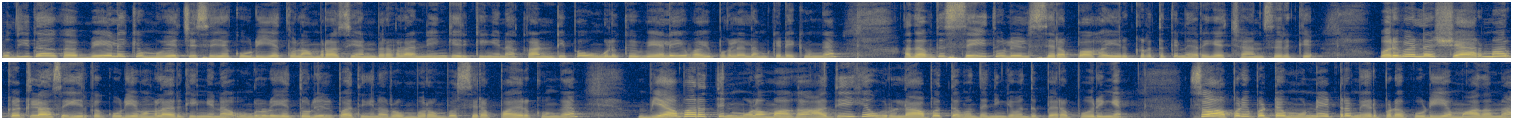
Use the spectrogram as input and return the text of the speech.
புதிதாக வேலைக்கு முயற்சி செய்யக்கூடிய துலாம் ராசி அன்பர்களாக நீங்கள் இருக்கீங்கன்னா கண்டிப்பாக உங்களுக்கு வேலை வாய்ப்புகள் எல்லாம் கிடைக்குங்க. அதாவது செய்தொழில் சிறப்பாக இருக்கிறதுக்கு நிறைய சான்ஸ் இருக்குது ஒருவேளை ஷேர் மார்க்கெட்லாம் இருக்கக்கூடியவங்களாக இருக்கீங்கன்னா உங்களுடைய தொழில் பார்த்திங்கன்னா ரொம்ப ரொம்ப சிறப்பாக இருக்குங்க. வியாபாரத்தின் மூலமாக அதிக ஒரு லாபத்தை வந்து நீங்கள் வந்து பெற போகிறீங்க ஸோ அப்படிப்பட்ட முன்னேற்றம் ஏற்படக்கூடிய மாதம்னா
